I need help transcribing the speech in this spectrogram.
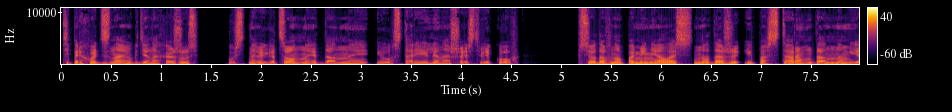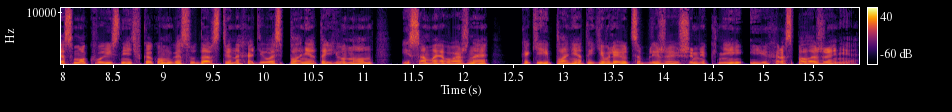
Теперь хоть знаю, где нахожусь, пусть навигационные данные и устарели на 6 веков. Все давно поменялось, но даже и по старым данным я смог выяснить, в каком государстве находилась планета Юнон, и самое важное, какие планеты являются ближайшими к ней и их расположение.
